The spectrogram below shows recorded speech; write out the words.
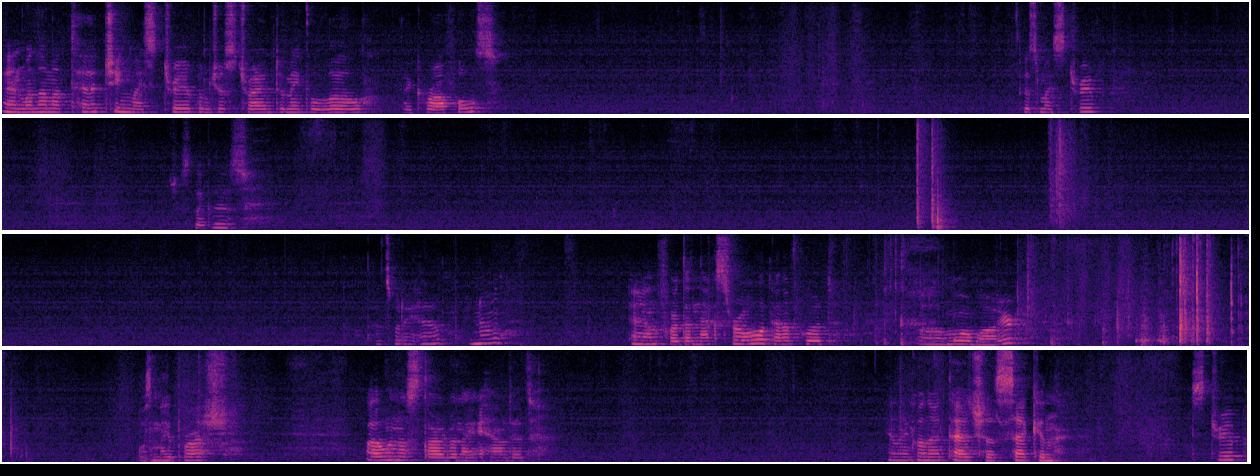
And when I'm attaching my strip, I'm just trying to make a little like ruffles. is my strip. Just like this. That's what I have right now. And for the next roll, I'm gonna put uh, more water with my brush. I wanna start when I end it. And I'm gonna attach a second strip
